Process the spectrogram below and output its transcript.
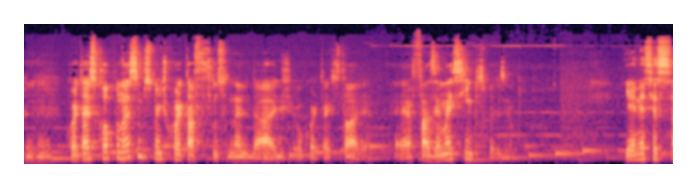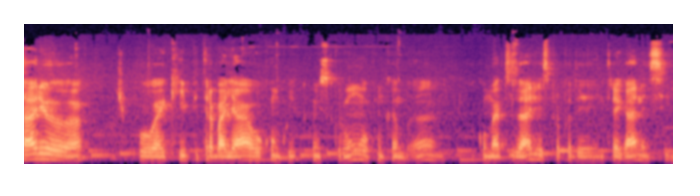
Uhum. Cortar escopo não é simplesmente cortar funcionalidade ou cortar história. É fazer mais simples, por exemplo. E é necessário, tipo, a equipe trabalhar ou com, com Scrum, ou com Kanban, ou com métodos ágeis para poder entregar nesse,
